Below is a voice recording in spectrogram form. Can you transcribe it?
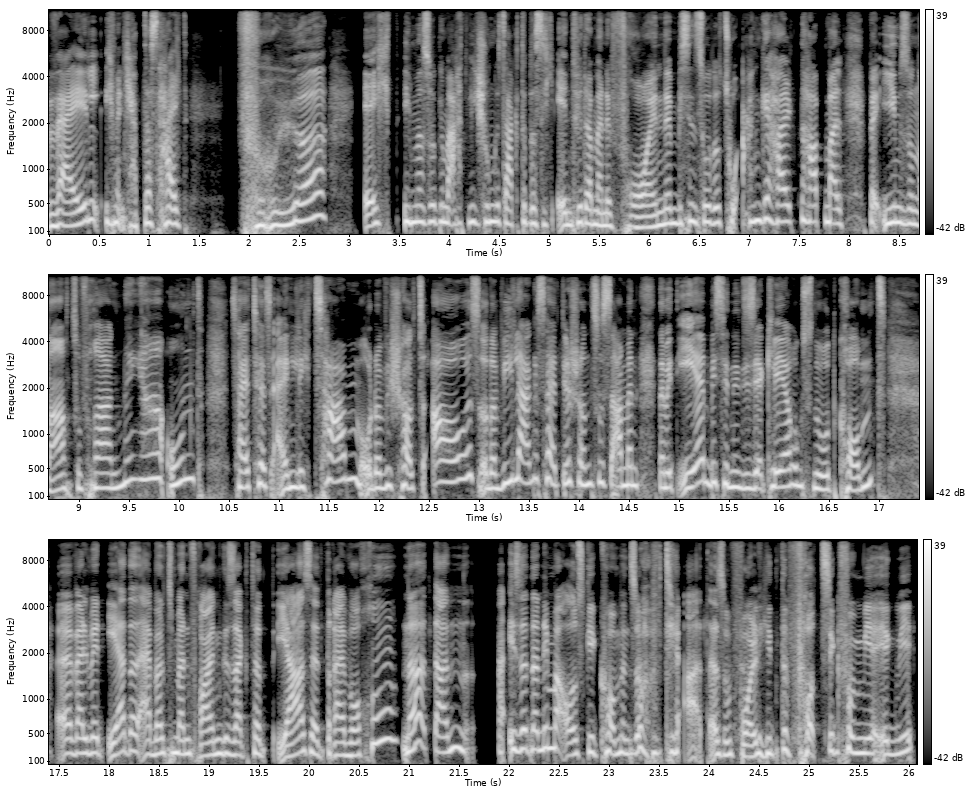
weil ich meine, ich habe das halt früher echt immer so gemacht, wie ich schon gesagt habe, dass ich entweder meine Freunde ein bisschen so dazu angehalten habe, mal bei ihm so nachzufragen, na ja, und? Seid ihr jetzt eigentlich zusammen? Oder wie schaut's aus? Oder wie lange seid ihr schon zusammen, damit er ein bisschen in diese Erklärungsnot kommt, äh, weil wenn er dann einmal zu meinen Freunden gesagt hat, ja, seit drei Wochen, na, dann ist er dann immer ausgekommen, so auf die Art, also voll hinterfotzig von mir irgendwie.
